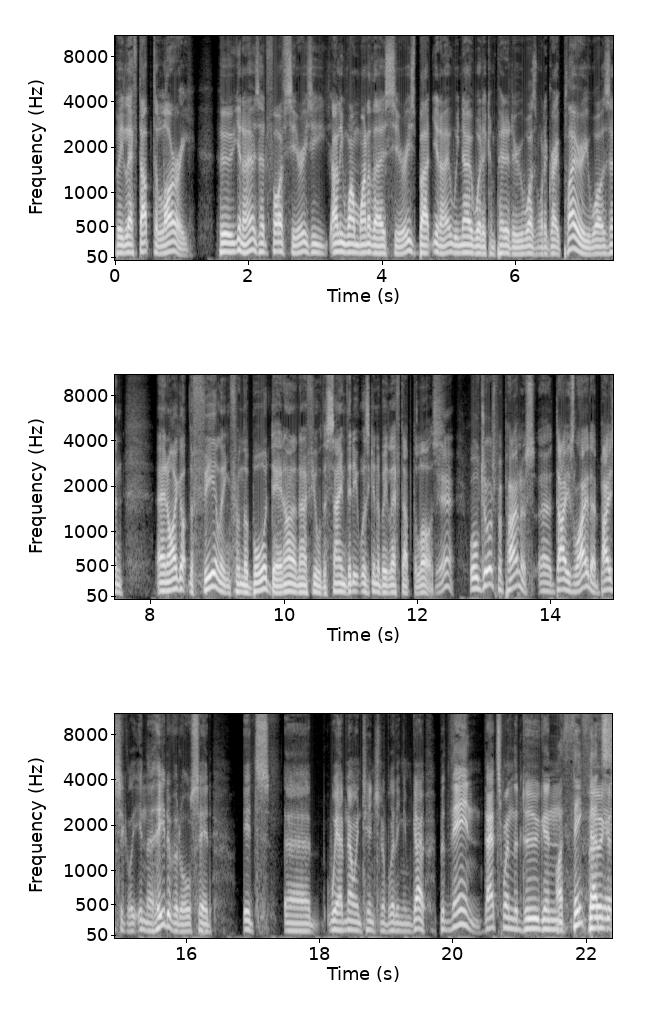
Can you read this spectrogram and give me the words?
be left up to Laurie, who you know has had five series. He only won one of those series, but you know we know what a competitor he was, what a great player he was, and and I got the feeling from the board, Dan. I don't know if you're the same that it was going to be left up to Loz. Yeah. Well, George Peponis, uh, days later, basically in the heat of it all, said it's uh, we have no intention of letting him go. But then that's when the Dugan I think Ferguson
